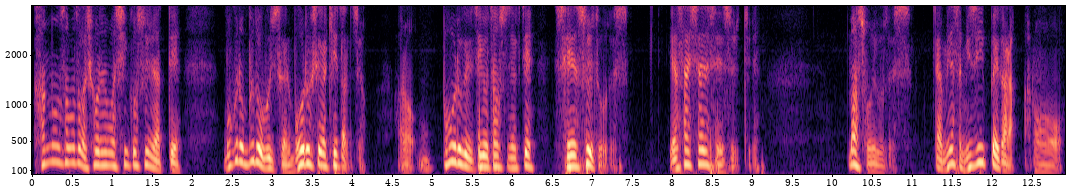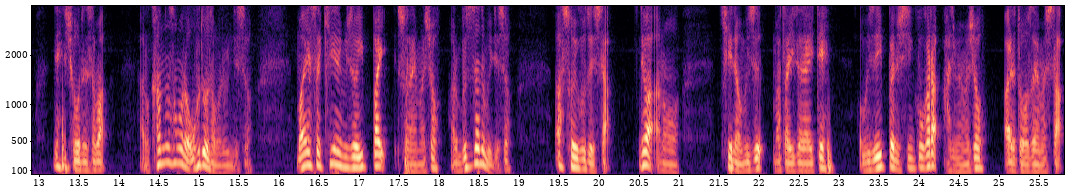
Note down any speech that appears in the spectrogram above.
観音様とか少年様が信仰するようになって、僕の武道武術から暴力性が消えたんですよ。あの、暴力で敵を倒すんじゃなくて、制するということです。優しさで制するっていうね。まあそういうことです。だから皆さん水一杯から、あのね、少年様、あの観音様のお不動様でもいいんですよ。毎朝きれいな水をいっぱい備えましょう。あの仏壇でもいいですよ。あ、そういうことでした。では、あの、きれいなお水、またいただいて、お水一杯の進行から始めましょう。ありがとうございました。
